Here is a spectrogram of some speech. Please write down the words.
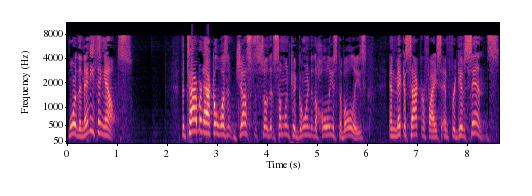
more than anything else, the tabernacle wasn't just so that someone could go into the holiest of holies and make a sacrifice and forgive sins.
